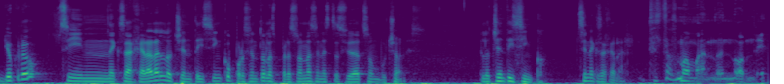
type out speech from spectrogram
Yo creo, sin exagerar, el 85% de las personas en esta ciudad son buchones. El 85, sin exagerar. ¿Te estás mamando en dónde?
